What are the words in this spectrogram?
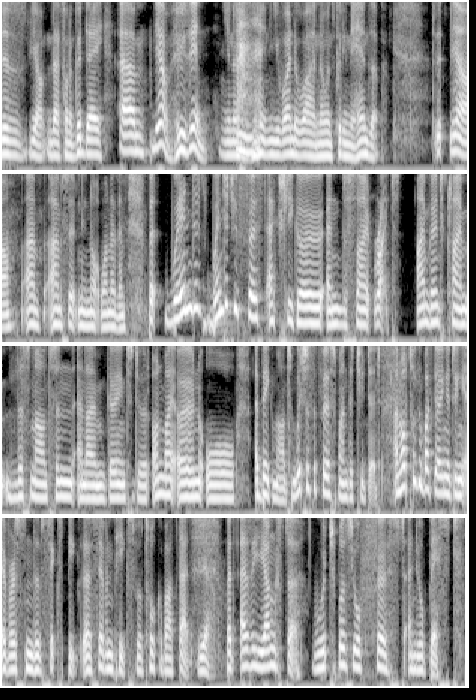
there's yeah that's on a good day um, yeah who's in you know and you wonder why no one's putting their hands up yeah i'm i'm certainly not one of them but when did when did you first actually go and decide right I'm going to climb this mountain and I'm going to do it on my own or a big mountain, which is the first one that you did. I'm not talking about going and doing Everest and the six peaks, uh, seven peaks. We'll talk about that. Yeah. But as a youngster, which was your first and your best?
